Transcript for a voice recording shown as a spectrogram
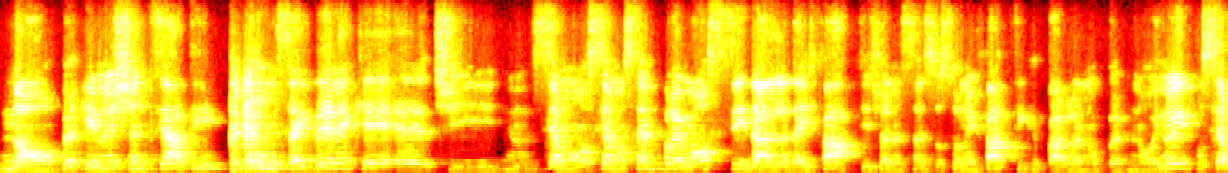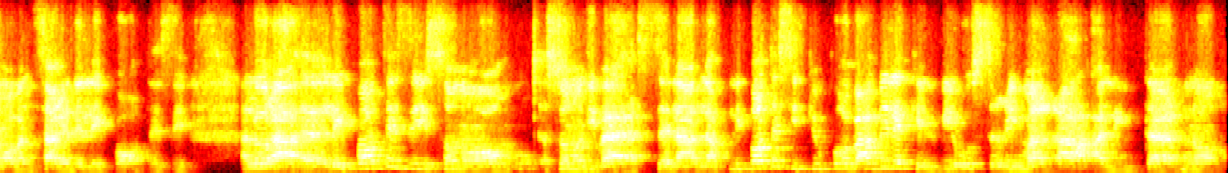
no, perché noi scienziati sai bene che eh, ci, siamo, siamo, sempre mossi dal, dai fatti, cioè nel senso sono i fatti che parlano per noi. Noi possiamo avanzare delle ipotesi. Allora, eh, le ipotesi sono, sono diverse. L'ipotesi più probabile è che il virus rimarrà all'interno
